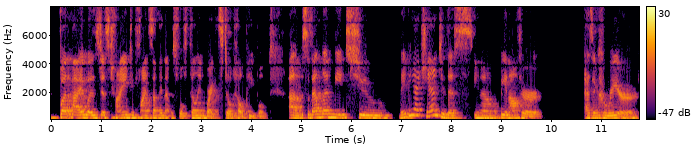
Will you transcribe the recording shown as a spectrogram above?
But I was just trying to find something that was fulfilling where I could still help people. Um, so that led me to maybe I can do this, you know, be an author as a career.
